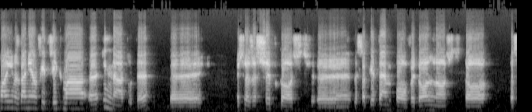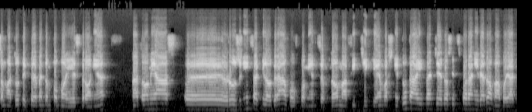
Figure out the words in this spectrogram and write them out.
moim zdaniem Fitzik ma e, inne atuty. E, myślę, że szybkość, e, wysokie tempo, wydolność to, to są atuty, które będą po mojej stronie. Natomiast różnica kilogramów pomiędzy mną a Fitzikiem właśnie tutaj będzie dosyć spora niewiadoma, bo jak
